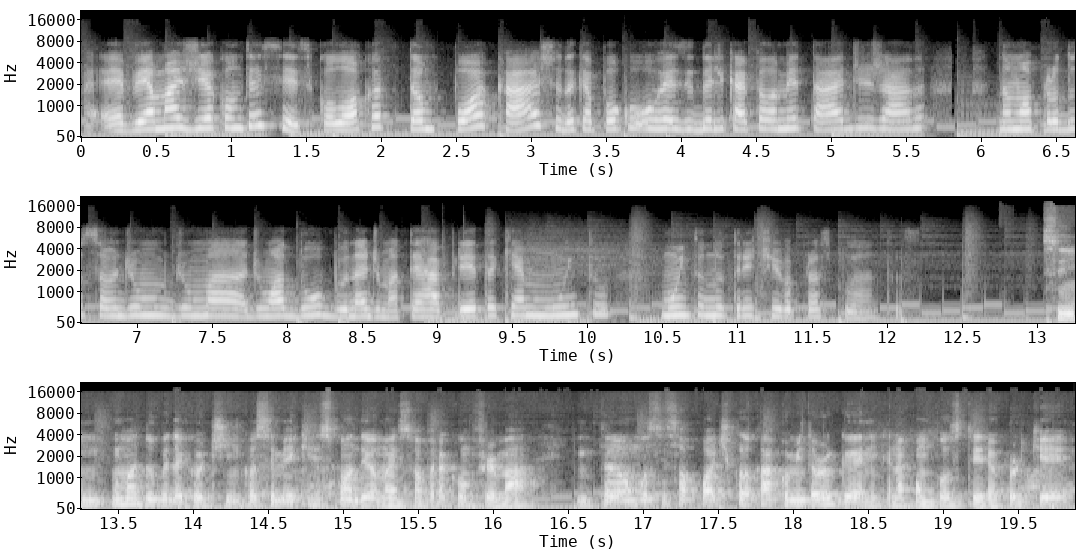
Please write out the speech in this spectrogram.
É ver a magia acontecer. Se coloca, tampou a caixa, daqui a pouco o resíduo ele cai pela metade já numa produção de um, de uma, de um adubo, né? De uma terra preta que é muito, muito nutritiva para as plantas. Sim, uma dúvida que eu tinha que você meio que respondeu, mas só para confirmar. Então você só pode colocar comida orgânica na composteira, porque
